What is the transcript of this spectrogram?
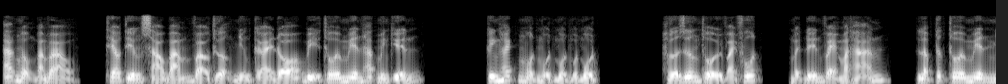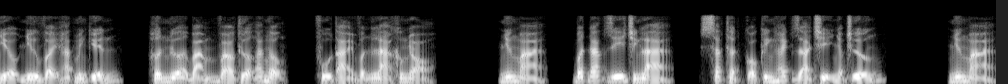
Ác ngộng bám vào, theo tiếng sáo bám vào thượng những cái đó bị thôi miên hắc minh kiến. Kinh hách 11111. Hứa Dương thổi vài phút, mệt đến vẻ mặt hãn, lập tức thôi miên nhiều như vậy hắc minh kiến, hơn nữa bám vào thượng ác ngộng, phụ tải vẫn là không nhỏ. Nhưng mà, bất đắc dĩ chính là, xác thật có kinh hách giá trị nhập trướng. Nhưng mà,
